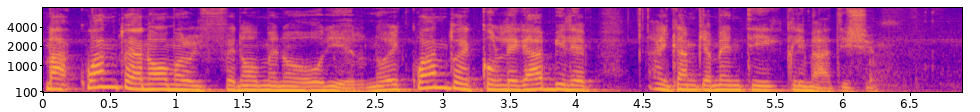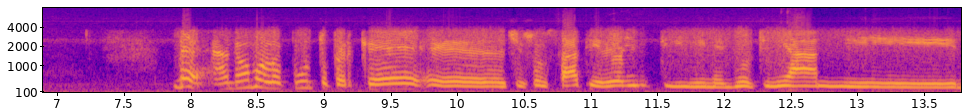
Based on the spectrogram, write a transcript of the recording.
Ma quanto è anomalo il fenomeno odierno e quanto è collegabile ai cambiamenti climatici? Beh, anomalo appunto perché eh, ci sono stati eventi negli ultimi anni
